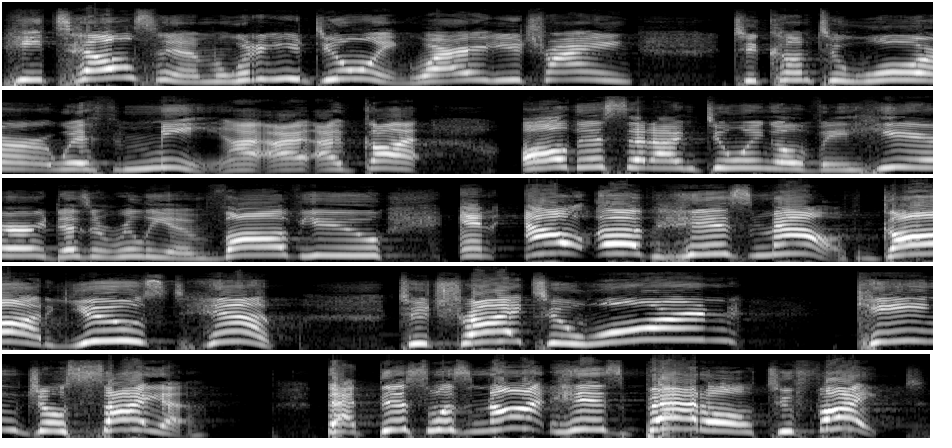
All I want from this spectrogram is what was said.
he tells him, What are you doing? Why are you trying to come to war with me? I, I, I've got all this that I'm doing over here it doesn't really involve you. And out of his mouth, God used him to try to warn King Josiah that this was not his battle to fight.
